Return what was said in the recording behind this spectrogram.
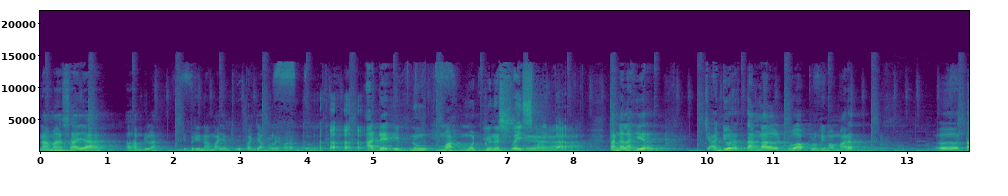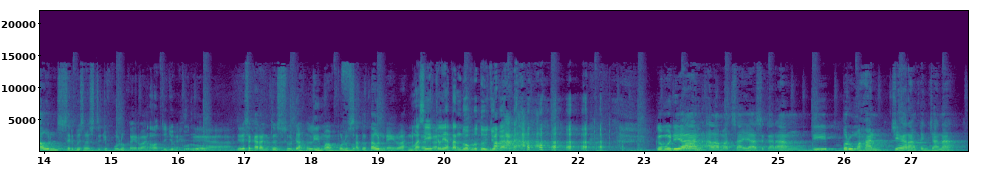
nama saya Alhamdulillah diberi nama yang cukup panjang oleh orang tua. Ade Ibnu Mahmud Yunus. Wis, ya. mantap tanggal lahir Cianjur tanggal 25 Maret uh, tahun 1970 Kak Irwan. Oh, 70. Ya, jadi sekarang itu sudah 51 tahun Kak Irwan. Masih kelihatan 27 kan? Kemudian alamat saya sekarang di perumahan Ciherang Kencana,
